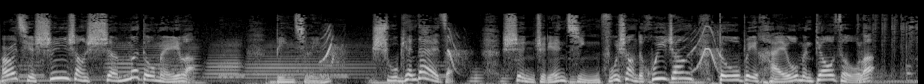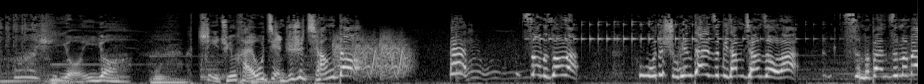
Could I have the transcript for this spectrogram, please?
而且身上什么都没了：冰淇淋、薯片袋子，甚至连警服上的徽章都被海鸥们叼走了。哎呦呦！这群海鸥简直是强盗！哎，糟了糟了，我的薯片袋子被他们抢走了，怎么办？怎么办？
